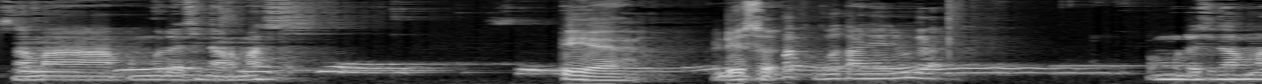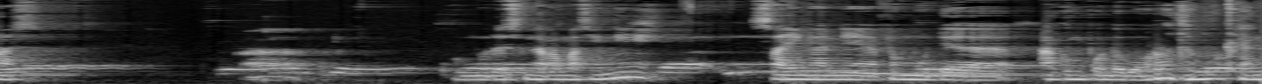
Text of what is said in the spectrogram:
sama pemuda Sinarmas iya. Dia se- sempat gue tanya juga pemuda Sinarmas Eh, pemuda Sinarmas ini saingannya pemuda Agung Podomoro atau bukan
